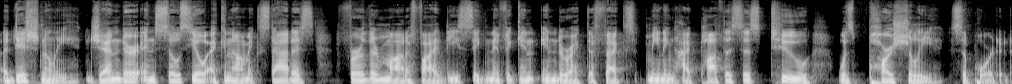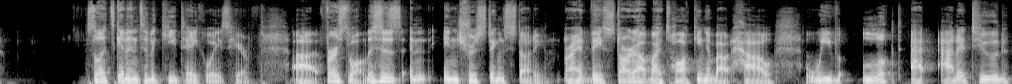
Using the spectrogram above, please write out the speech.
Additionally, gender and socioeconomic status further modified these significant indirect effects, meaning hypothesis two was partially supported. So let's get into the key takeaways here. Uh, first of all, this is an interesting study, right? They start out by talking about how we've looked at attitude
